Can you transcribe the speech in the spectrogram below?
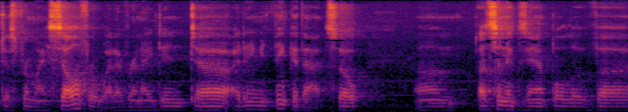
just for myself or whatever, and I didn't, uh, I didn't even think of that. So um, that's an example of uh,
